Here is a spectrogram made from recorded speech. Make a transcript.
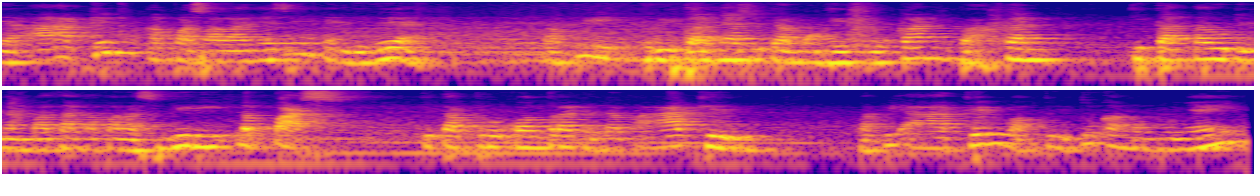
ya AAG apa salahnya sih kan gitu ya. Tapi beritanya sudah menghebohkan bahkan kita tahu dengan mata kepala sendiri lepas kita pro kontra terhadap AAG. Tapi AAG waktu itu kan mempunyai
